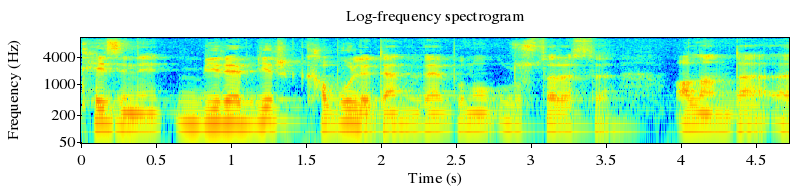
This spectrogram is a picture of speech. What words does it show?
tezini birebir kabul eden ve bunu uluslararası alanda e,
